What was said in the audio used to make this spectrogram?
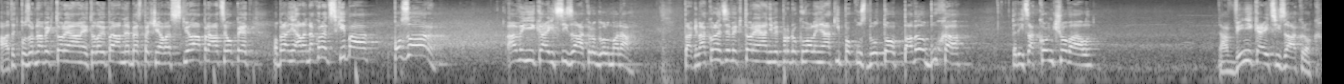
Ale teď pozor na Viktoriány, tohle vypadá nebezpečně, ale skvělá práce opět obraně, ale nakonec chyba. Pozor! A vynikající zákrok Golmana. Tak nakonec je Viktoriáni vyprodukovali nějaký pokus. Byl to Pavel Bucha, který zakončoval. A vynikající zákrok.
